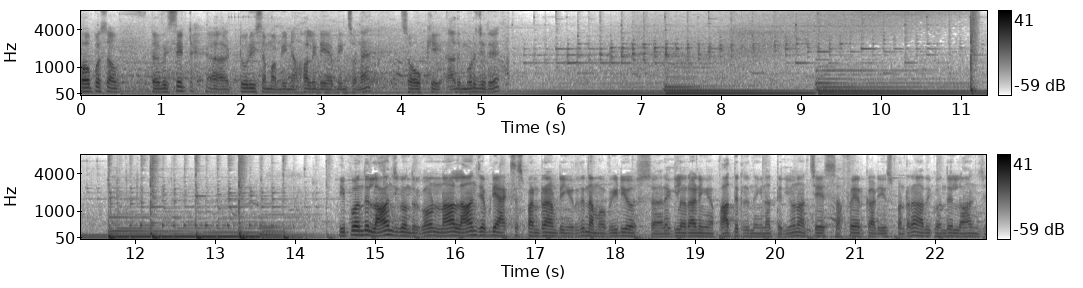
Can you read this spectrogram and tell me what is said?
Purpose of the visit tourism அப்படின்னு ஹாலிடே அப்படின்னு சொன்னேன். ஸோ ஓகே அது முடிஞ்சது. இப்போ வந்து லாஞ்சுக்கு வந்திருக்கோம். நான் லாஞ்ச் எப்படி ஆக்சஸ் பண்ணுறேன் அப்படிங்கிறது நம்ம வீடியோஸ் ரெகுலராக நீங்கள் பார்த்துட்டு இருந்தீங்கன்னா தெரியும். நான் சேஸ் சஃபயர் கார்டு யூஸ் பண்ணுறேன் அதுக்கு வந்து லாஞ்ச்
